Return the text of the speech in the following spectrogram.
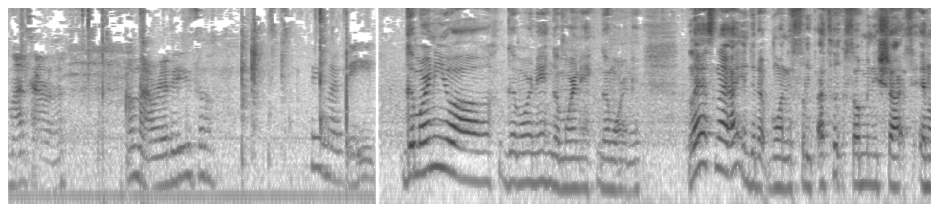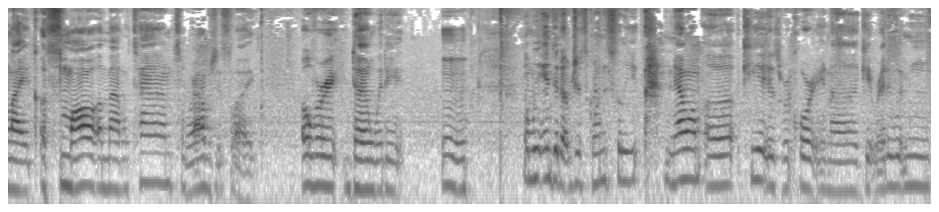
My turn. I'm not ready, so be my baby. Good morning, you all. Good morning, good morning, good morning. Last night I ended up going to sleep. I took so many shots in like a small amount of time to where I was just like over it, done with it. Mm. And we ended up just going to sleep. Now I'm up. Kia is recording uh Get Ready With Me.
